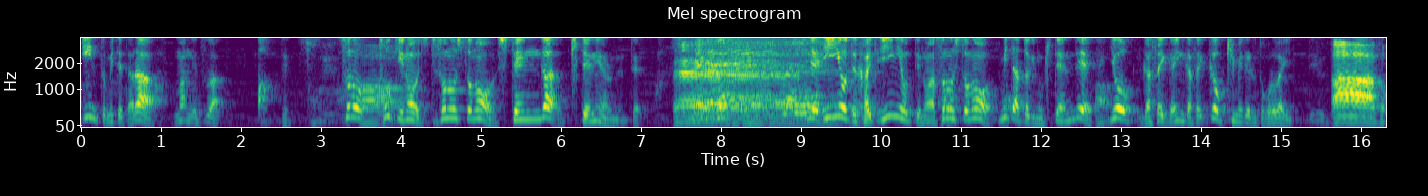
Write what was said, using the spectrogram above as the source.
陰と見てたら満月はあでそういうこと。その時のその人の視点が起点になるねんて。えで陰陽って書いて陰陽っていうのはその人の見た時の起点であ陽が正義か陰か正義かを決めれるところがいいっていう。ああそう。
